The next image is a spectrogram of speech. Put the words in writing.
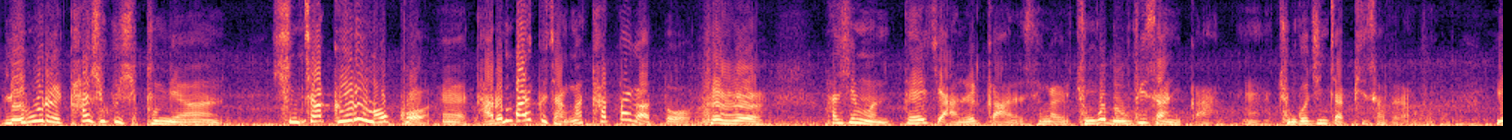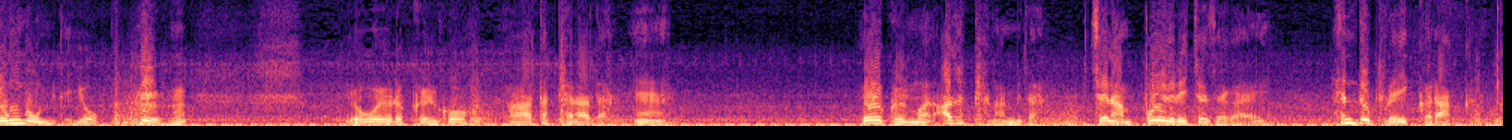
레벨을 타시고 싶으면 신차 걸어놓고 예, 다른 바이크 잠깐 탔다가 또 하시면 되지 않을까 하는 생각이 중고 너무 비싸니까. 예, 중고 진짜 비싸더라고요. 용도입니다 욕 요거 요렇게 걸고 아딱 편하다. 예. 요렇게 걸면 아주 편합니다. 전에 한번 보여드렸죠 제가. 핸드 브레이크 락 그런 거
